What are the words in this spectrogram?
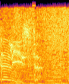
Catalyst.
